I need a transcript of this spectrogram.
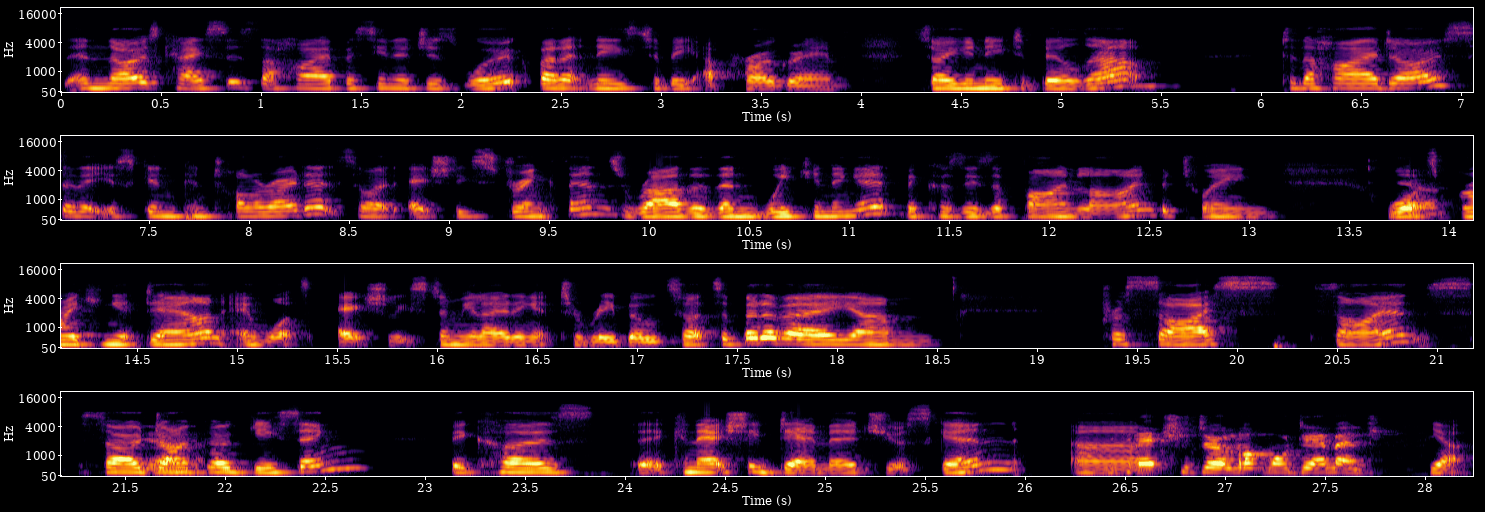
in those cases the higher percentages work but it needs to be a program so you need to build up to the higher dose so that your skin can tolerate it so it actually strengthens rather than weakening it because there's a fine line between what's yeah. breaking it down and what's actually stimulating it to rebuild so it's a bit of a um, precise science so yeah. don't go guessing because it can actually damage your skin. Uh, can actually do a lot more damage. Yeah.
